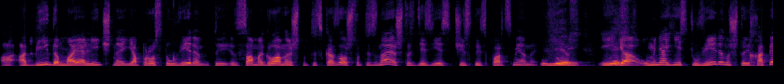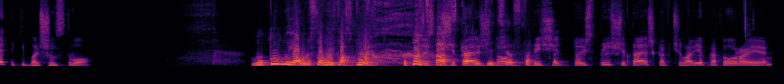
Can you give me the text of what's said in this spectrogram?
а, обида моя личная, я просто уверен, ты самое главное, что ты сказал, что ты знаешь, что здесь есть чистые спортсмены. Есть. И, и Я, у меня есть уверенность, что их опять-таки большинство. Ну, тут бы я уже с тобой поспорил. То есть, ты считаешь, что, ты, то есть ты считаешь, как человек, который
